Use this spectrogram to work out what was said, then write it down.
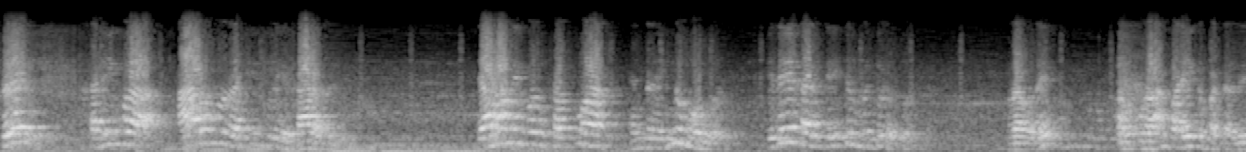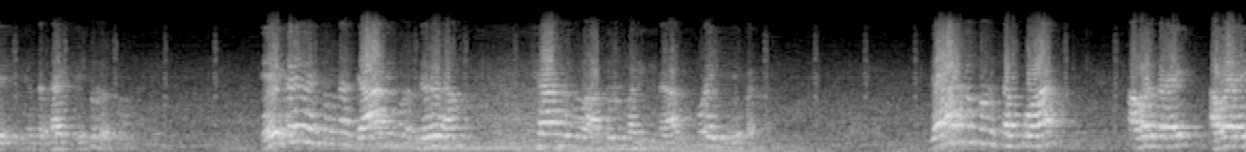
பிறகு கலீஃபா காலத்தில் ஜமாதிபுன் சப்வான் என்ற இன்னும் ஒருவர் இதே கருத்தை திரும்ப சொல்ல அதாவது குரான் படைக்கப்பட்டது என்ற கருத்தை சொல்ல ஏற்கனவே சொன்ன ஜாதி திருடம் இஷாமிபுன் அப்துல் மலிக்கினால் குறை செய்யப்பட்டார் ஜாதிபுன் சப்வான் அவர்களை அவரை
